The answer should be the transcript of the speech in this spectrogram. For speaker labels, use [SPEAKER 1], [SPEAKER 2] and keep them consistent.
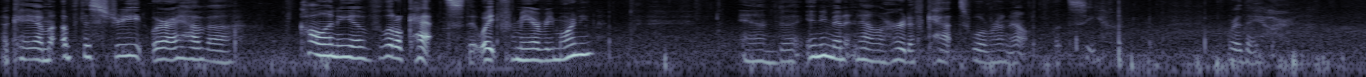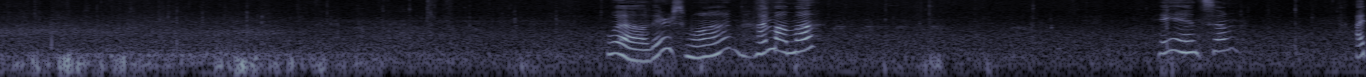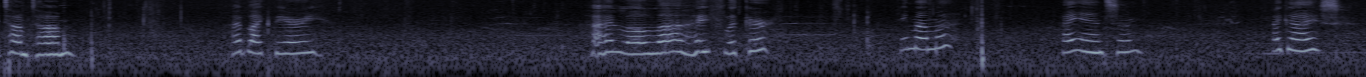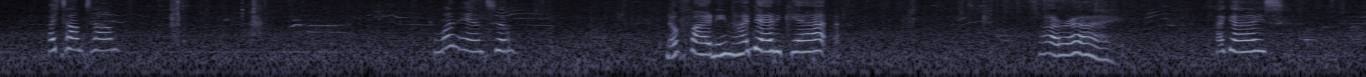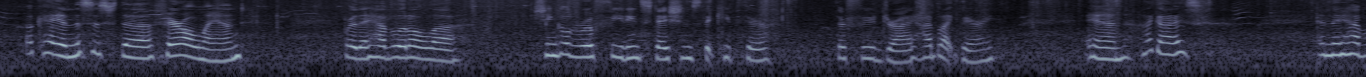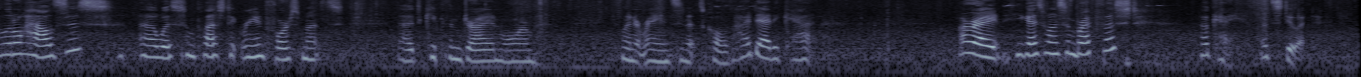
[SPEAKER 1] Okay, I'm up the street where I have a colony of little cats that wait for me every morning. And uh, any minute now, a herd of cats will run out. Let's see where they are. Well, there's one. Hi, Mama. Hey, handsome. Hi, Tom Tom. Hi, Blackberry. Hi, Lola. Hey, Flicker. Hey, Mama. Hi, Handsome. Hi, guys. Hi, Tom Tom. Come on, Handsome. No fighting. Hi, Daddy Cat. All right. Hi, guys. Okay, and this is the feral land where they have little uh, shingled roof feeding stations that keep their their food dry. Hi, Blackberry. And hi, guys. And they have little houses uh, with some plastic reinforcements uh, to keep them dry and warm when it rains and it's cold. Hi, Daddy Cat. All right, you guys want some breakfast? Okay, let's do it.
